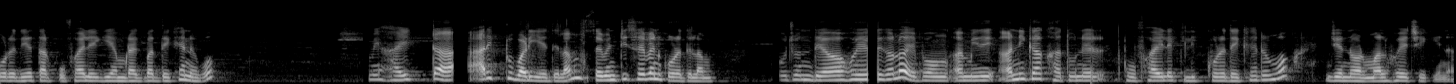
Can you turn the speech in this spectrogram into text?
করে দিয়ে তার প্রোফাইলে গিয়ে আমরা একবার দেখে নেব। আমি হাইটটা আরেকটু বাড়িয়ে দিলাম, সেভেন্টি সেভেন করে দিলাম। ওজন দেওয়া হয়ে গেল এবং আমি আনিকা খাতুনের প্রোফাইলে ক্লিক করে দেখে নেব যে নর্মাল হয়েছে কি না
